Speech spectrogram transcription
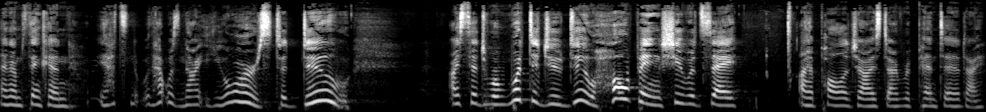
and I'm thinking, that's, that was not yours to do. I said to her, What did you do? Hoping she would say, I apologized, I repented, I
